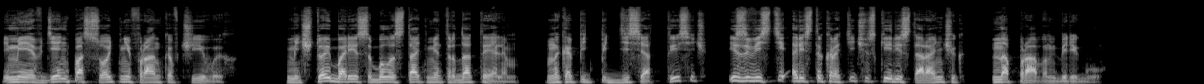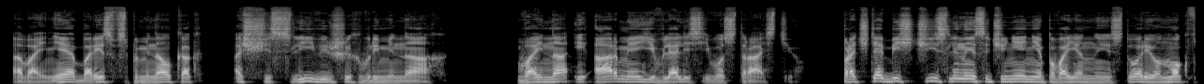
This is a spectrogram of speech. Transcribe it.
имея в день по сотне франков чаевых. Мечтой Бориса было стать метрдотелем, накопить 50 тысяч и завести аристократический ресторанчик на правом берегу. О войне Борис вспоминал как о счастливейших временах. Война и армия являлись его страстью. Прочтя бесчисленные сочинения по военной истории, он мог в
